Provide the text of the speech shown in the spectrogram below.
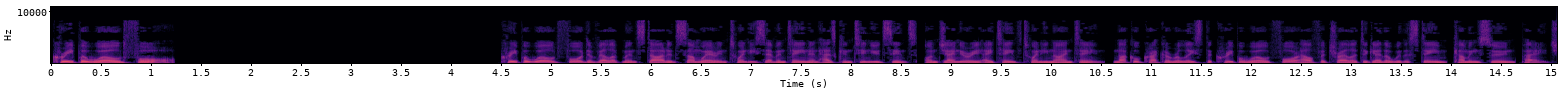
Creeper World 4 Creeper World 4 development started somewhere in 2017 and has continued since. On January 18, 2019, Knucklecracker released the Creeper World 4 alpha trailer together with a Steam coming soon page.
